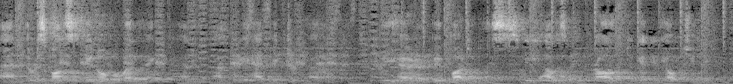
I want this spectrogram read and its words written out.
And the response has been overwhelming and I'm very happy to uh, be here and be a part of this. So I was very proud to get the opportunity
